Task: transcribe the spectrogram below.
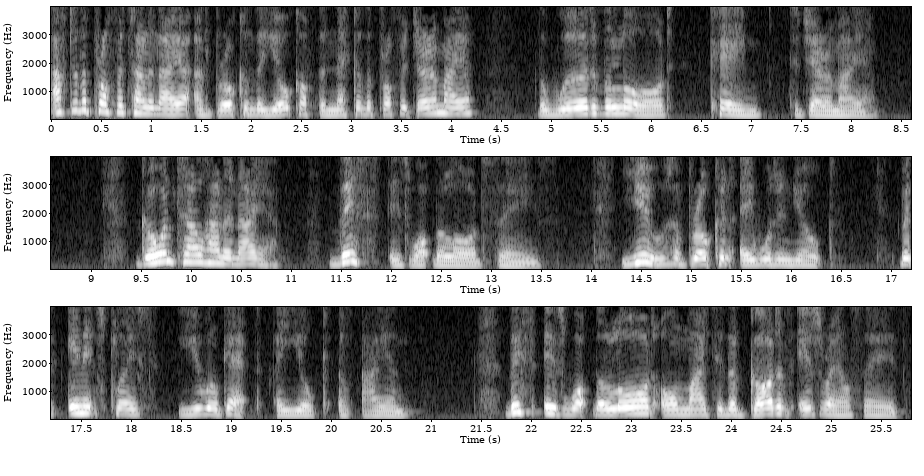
After the prophet Hananiah had broken the yoke off the neck of the prophet Jeremiah, the word of the Lord came to Jeremiah. Go and tell Hananiah, this is what the Lord says. You have broken a wooden yoke, but in its place you will get a yoke of iron. This is what the Lord Almighty, the God of Israel, says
